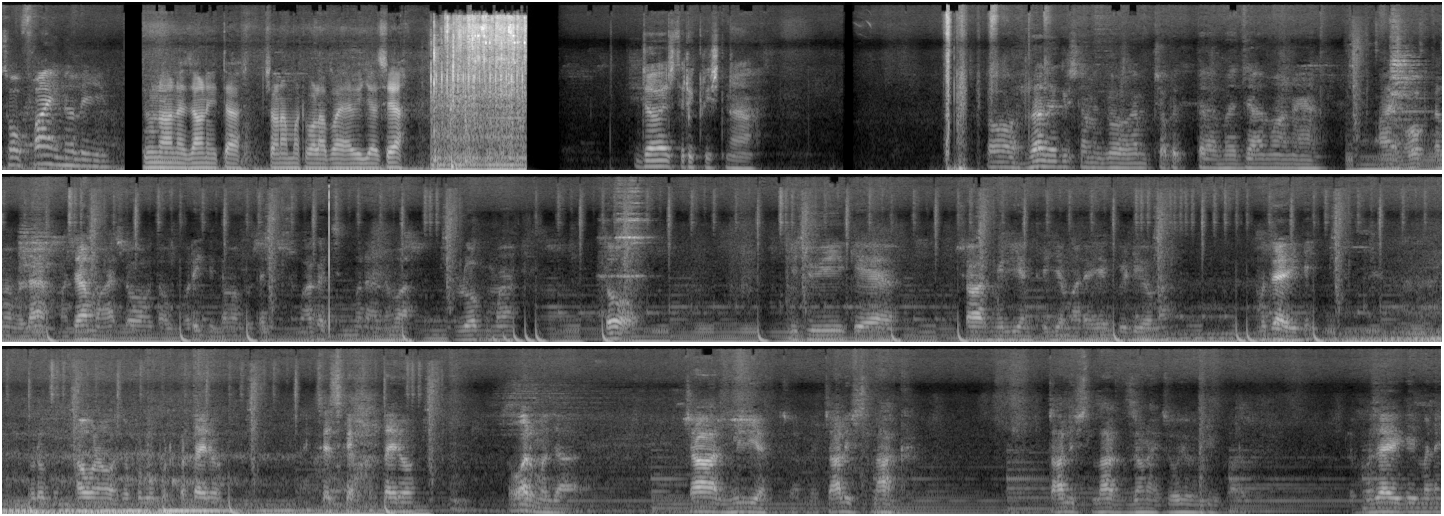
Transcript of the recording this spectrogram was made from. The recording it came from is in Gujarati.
સો ફાઇનલી જૂના જાણીતા ચણામઠ વાળા ભાઈ આવી ગયા છે. જય શ્રી કૃષ્ણ. તો રાધે કૃષ્ણ મિત્રો એમ છો બધા? મજામાં ને? આઈ હોપ તમે બધા મજામાં હશો. તો ફરીથી તમે બધા સ્વાગત છે મારા નવા બ્લોગમાં તો બીજું એ કે ચાર મિલિયન થઈ ગયા મારા એક વિડીયોમાં મજા આવી ગઈ? બરોબર આવો નવો સપોર્ટ વપોર્ટ કરતા રહ્યો. સબસ્ક્રાઈબ કરતા રહ્યો. ઓર મજા આવે. ચાર મિલિયન એટલે ચાલીસ લાખ. ચાલીસ લાખ જણાએ જોયો વીડિયો મજા આવી ગઈ મને.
